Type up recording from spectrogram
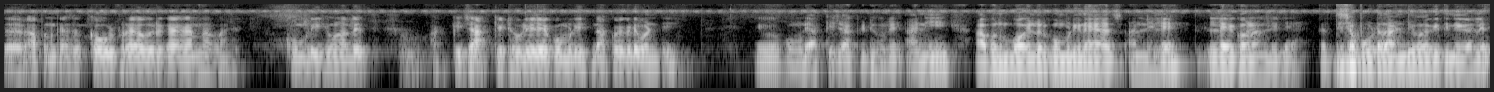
तर आपण काय असं कौल फ्राय वगैरे काय करणार नाही. कोंबडी घेऊन आलेत. अक्कीच्या अक्की ठेवलेली आहे कोंबडी. दाखव इकडे बंटी. कोंबडी अक्कीच्या अक्की ठेवली. आणि आपण बॉयलर कोंबडी नाही आज आणलेली आहे लेगॉन आणलेली आहे. तर तिच्या पोटात अंडी वगैरे किती निघालेत.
